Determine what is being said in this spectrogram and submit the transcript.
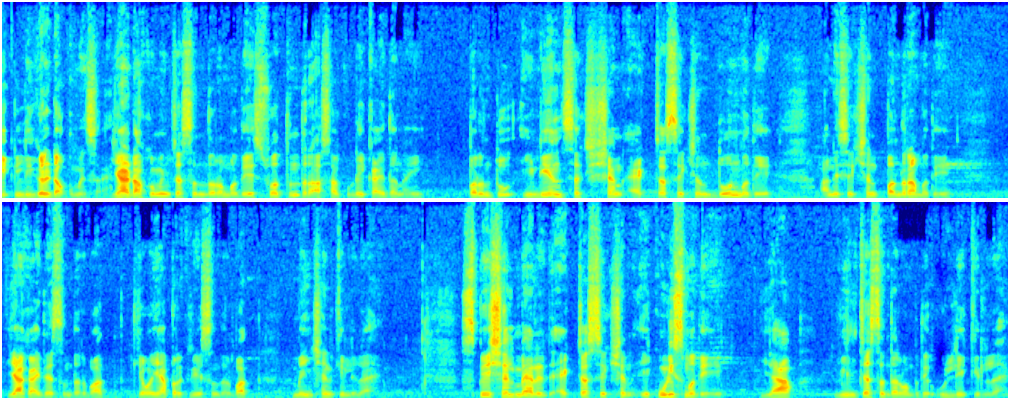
एक लिगल डॉक्युमेंट्स आहे. या डॉक्युमेंटच्या संदर्भामध्ये स्वतंत्र असा कुठे कायदा नाही परंतु इंडियन सक्सेशन ॲक्टच्या सेक्शन दोनमध्ये आणि सेक्शन पंधरामध्ये या कायद्यासंदर्भात किंवा ह्या प्रक्रियेसंदर्भात मेन्शन केलेलं आहे. स्पेशल मॅरेज ॲक्टच्या सेक्शन एकोणीसमध्ये या विलच्या संदर्भामध्ये उल्लेख केलेला आहे.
